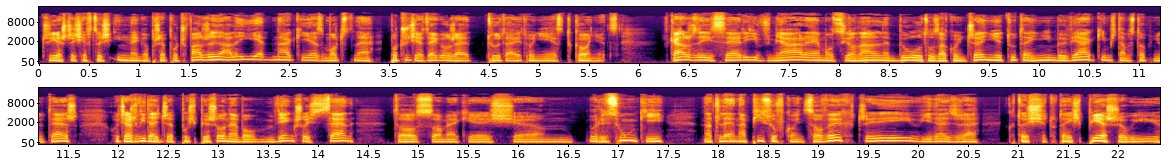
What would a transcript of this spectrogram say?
czy jeszcze się w coś innego przepoczwarzy, ale jednak jest mocne poczucie tego, że tutaj to nie jest koniec. W każdej serii w miarę emocjonalne było to zakończenie, tutaj niby w jakimś tam stopniu też, chociaż widać, że pośpieszone, bo większość scen to są jakieś um, rysunki na tle napisów końcowych, czyli widać, że ktoś się tutaj śpieszył i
